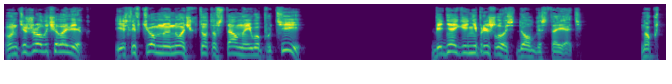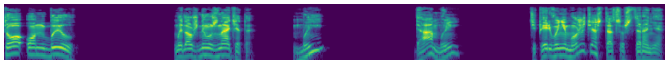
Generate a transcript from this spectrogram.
Он тяжелый человек. Если в темную ночь кто-то встал на его пути, бедняге не пришлось долго стоять. Но кто он был? Мы должны узнать это. Мы? Да, мы. Теперь вы не можете остаться в стороне.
